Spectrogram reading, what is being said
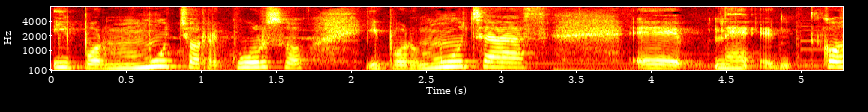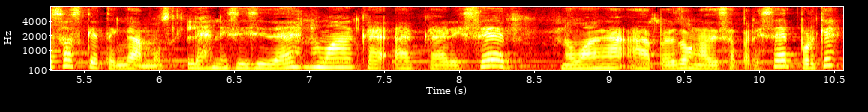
Y por mucho recurso y por muchas eh, cosas que tengamos, las necesidades no van a, carecer, no van a, perdón, a desaparecer. ¿Por qué?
